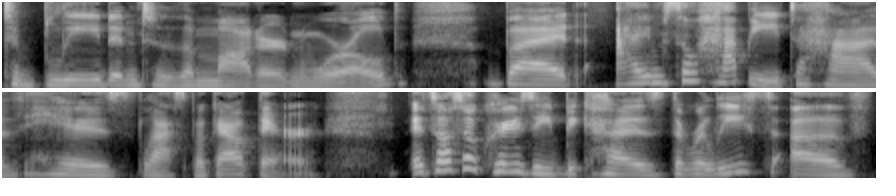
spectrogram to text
to bleed into the modern world but i'm so happy to have his last book out there it's also crazy because the release of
